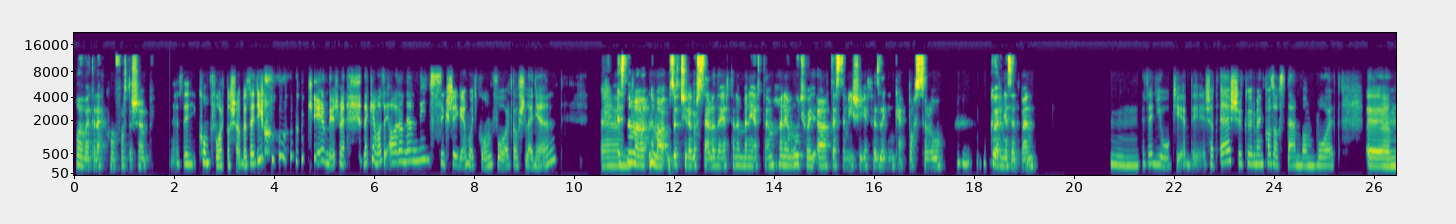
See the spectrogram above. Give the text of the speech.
Hol volt a legkomfortosabb? Ez egy komfortosabb, ez egy jó kérdés, mert nekem az, arra nem nincs szükségem, hogy komfortos legyen. Ezt nem, a, nem a zöldcsillagos szálloda értelemben értem, hanem úgy, hogy a te személyiségedhez leginkább passzoló mhm. környezetben. Hmm, ez egy jó kérdés. Hát első körben Kazaksztánban volt, ö,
